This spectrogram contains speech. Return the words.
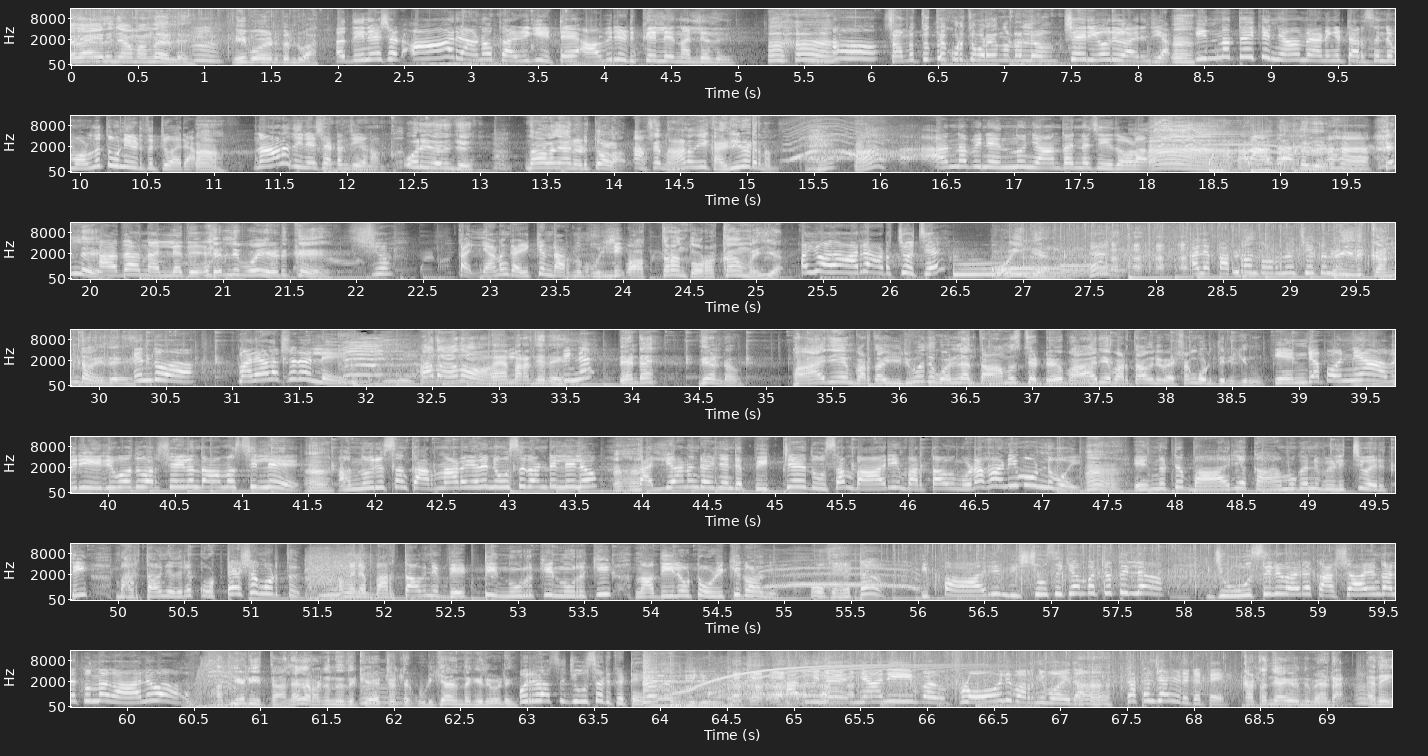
ഏതായാലും ഞാൻ വന്നതല്ലേ? നീ പോയി എടുത്തോണ്ട് വാ. ദിനേശ് ചേട്ടൻ ആരാണോ കഴുകിയിട്ടേ അവരെടുക്കല്ലേ നല്ലത്? സമത്വത്തെ കുറിച്ച് പറയുന്നുണ്ടല്ലോ. ശരി ഒരു കാര്യം ചെയ്യാം. ഇന്നത്തേക്ക് ഞാൻ വേണമെങ്കിൽ ടെറസിന്റെ മുകളിൽ തുണി എടുത്തിട്ട് വരാം. നാളെ ദിനേശ് ചേട്ടൻ ചെയ്യണം. ഒരു കാര്യം ചെയ് നാളെ ഞാൻ എടുത്തോളാം. പക്ഷെ നാളെ നീ കഴുകിടണം ആ? എന്നാ പിന്നെ എന്നും ഞാൻ തന്നെ ചെയ്തോളാം. ആ, അതാ നല്ലത്. ചെല്ല്. അതാ നല്ലത്. ചെല്ല് പോയി എടുക്ക്. ശ്ശോ, കല്യാണം കഴിക്കണ്ടായിരുന്നു പുല്ല്. പത്രം തുറക്കാൻ വയ്യ. അയ്യോ അത് ആരാ അടച്ചു വെച്ചേ? പോയില്ലായിരുന്നു. ഏ? അല്ല പത്രം തുറന്നു എടി, ഇത് കണ്ടോ ഇത്? എന്തുവാ? മലയാള അക്ഷരമല്ലേ? അതാണോ ഞാൻ പറഞ്ഞത്? പിന്നെ? വേണ്ടേ ഇത് കണ്ടോ ഭാര്യയും ഭർത്താവ് ഇരുപത് കൊല്ലം താമസിച്ചിട്ട് ഭാര്യ ഭർത്താവിന് വിഷം കൊടുത്തിരിക്കുന്നു. എന്റെ പൊന്നെ അവർ ഇരുപത് വർഷയിലും താമസിച്ചില്ലേ? അന്നൊരു ദിവസം കർണാടകയിലെ ന്യൂസ് കണ്ടില്ലല്ലോ? കല്യാണം കഴിഞ്ഞ എന്റെ പിറ്റേ ദിവസം ഭാര്യയും ഭർത്താവും കൂടെ ഹണിമൂണിന് പോയി. എന്നിട്ട് ഭാര്യ കാമുകന് വിളിച്ചു വരുത്തി ഭർത്താവിനെതിരെ കൊട്ടേഷൻ കൊടുത്ത്. അങ്ങനെ ഭർത്താവിനെ വെട്ടി നുറുക്കി നുറുക്കി നദിയിലോട്ട് ഒഴുക്കി കളഞ്ഞു. ഓ കേട്ടാ? ഇപ്പൊ ആരും വിശ്വസിക്കാൻ പറ്റത്തില്ല. ജ്യൂസിൽ വരെ കഷായം കലക്കുന്ന കാലവാ. തല കറങ്ങുന്നത് കേട്ടിട്ട് കുടിക്കാൻ എന്തെങ്കിലും ഒരു ഗ്ലാസ് ജ്യൂസ് എടുക്കട്ടെ? അത് പിന്നെ ഞാൻ ഈ ഫ്ലോയിൽ പറഞ്ഞു പോയതാ. കട്ടൻ ചായ എടുക്കട്ടെ? കട്ടൻ ചായ ഒന്നും വേണ്ട. അതെ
